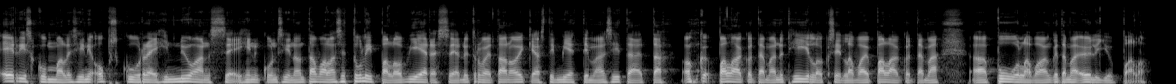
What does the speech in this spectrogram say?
eriskummallisiin ja obskuureihin nyansseihin, kun siinä on tavallaan se tulipalo vieressä ja nyt ruvetaan oikeasti miettimään sitä, että onko, palaako tämä nyt hiiloksilla vai palaako tämä puulla vai onko tämä öljypalo.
